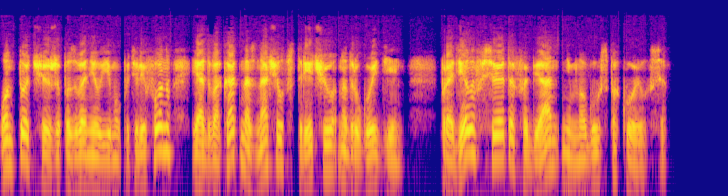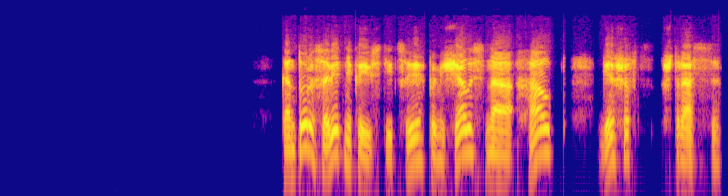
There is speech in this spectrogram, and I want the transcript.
Он тотчас же позвонил ему по телефону, и адвокат назначил встречу на другой день. Проделав все это, Фабиан немного успокоился. Контора советника юстиции помещалась на Хаупт-Гешефтштрассе,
